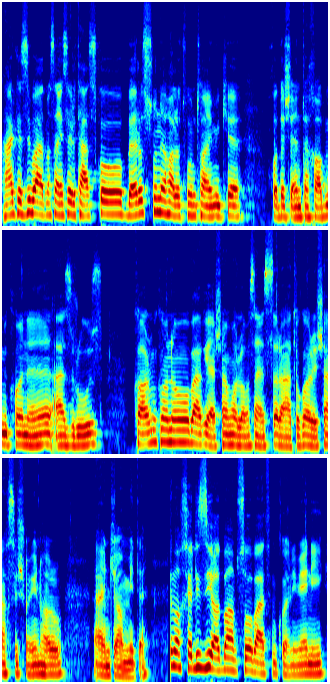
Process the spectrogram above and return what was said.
هر کسی باید مثلا این سری تسکو برسونه حالا تو اون تایمی که خودش انتخاب می‌کنه از روز کار می‌کنه و بقیه‌اش هم حالا مثلا استراحت و کار شخصیش و اینها رو انجام میده. ما خیلی زیاد با هم صحبت می‌کنیم یعنی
